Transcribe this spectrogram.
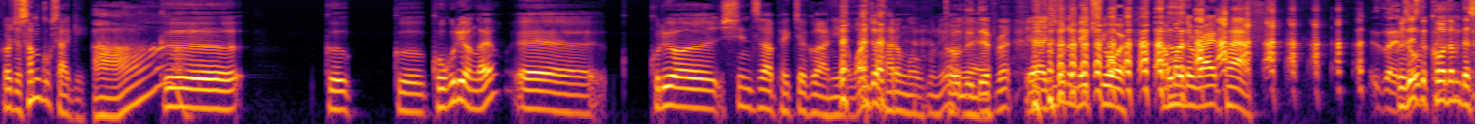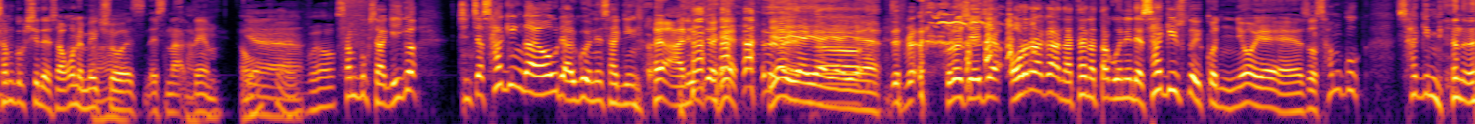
그렇죠. 삼국사기. ah. 그, 그, 그, 고구려인가요? 예, 고려 신사 백제 그거 아니에요. 완전 다른 거군요. Totally 예. different. Yeah, I just want to make sure I'm on the right path. It's Because used to call them the 삼국시대, so I want to make sure it's, it's not them. Okay, Yeah. well. 삼국사기. 이거 진짜 사기인가요? 우리 알고 있는 사기인가요? 아니죠? 예, 예, 예, 예, 예. 예. different. 그렇지 이제 오로라가 나타났다고 했는데 사기일 수도 있거든요. 예. 그래서 삼국 사기면은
